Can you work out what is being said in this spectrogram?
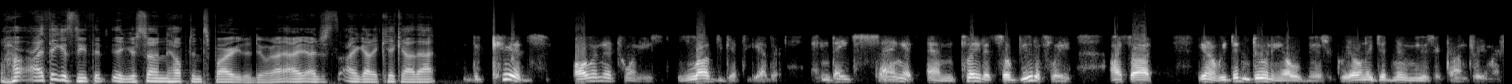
Well, I think it's neat that your son helped inspire you to do it. I, I- I just I got a kick out of that. the kids, all in their twenties, loved to get together, and they sang it and played it so beautifully. I thought, you know, we didn't do any old music; we only did new music on Dreamers.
